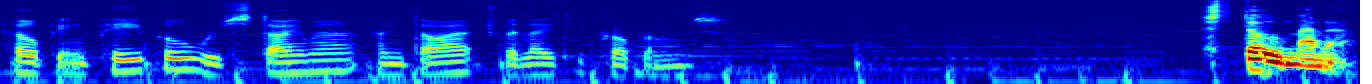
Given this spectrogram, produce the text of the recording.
helping people with stoma and diet related problems. Stowe Manor.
